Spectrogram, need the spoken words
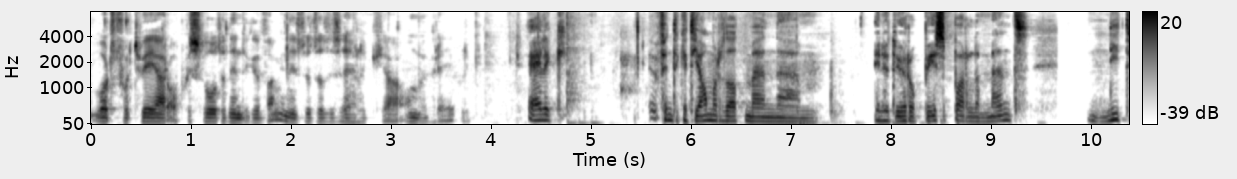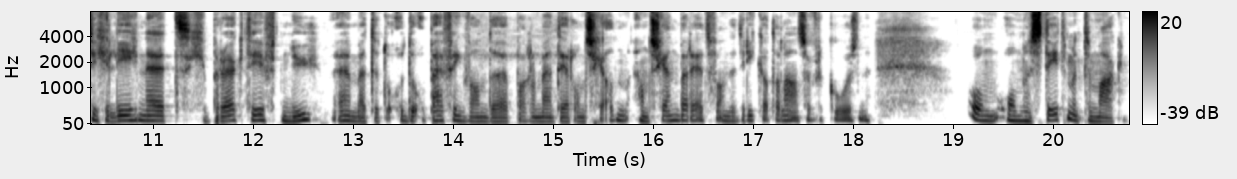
wordt voor twee jaar opgesloten in de gevangenis. Dus dat is eigenlijk ja, onbegrijpelijk. Eigenlijk vind ik het jammer dat men uh, in het Europees Parlement niet de gelegenheid gebruikt heeft nu, met de opheffing van de parlementaire onschendbaarheid van de drie Catalaanse verkozenen, om, om een statement te maken.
